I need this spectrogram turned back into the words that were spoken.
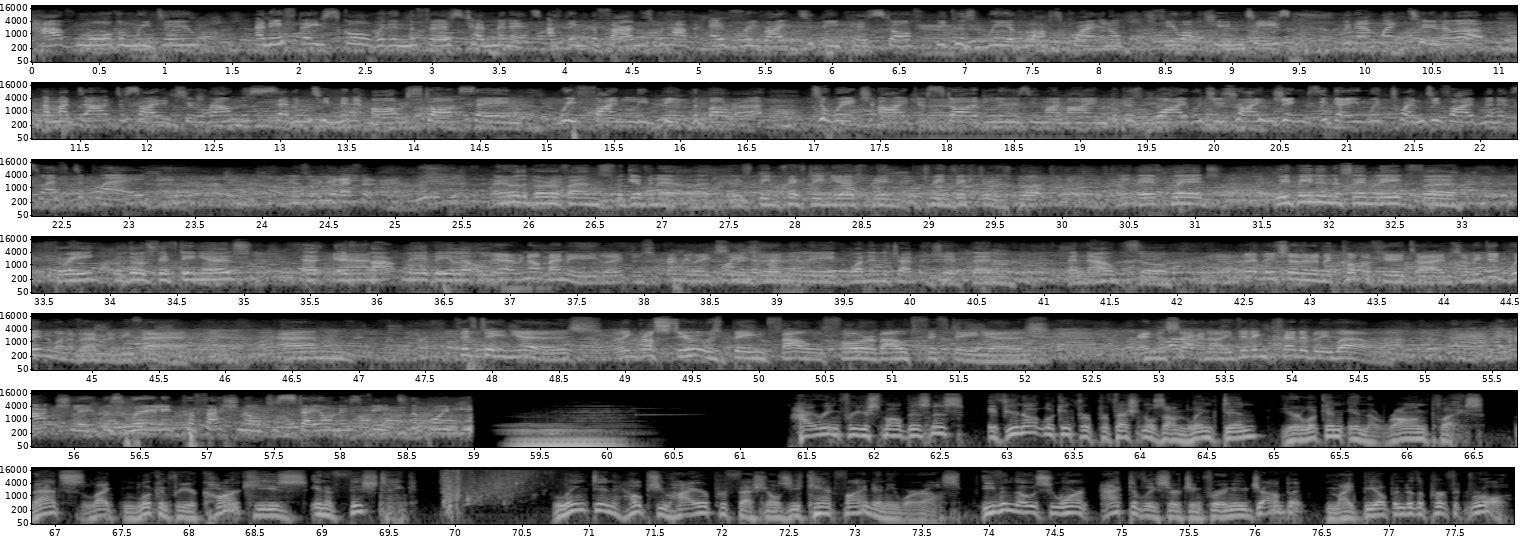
have more than we do. And if they score within the first 10 minutes, I think the fans would have every right to be pissed off because we have lost quite a op- few opportunities. We then went 2 0 up, and my dad decided to, around the 70 minute mark, start saying, We finally beat the borough. To which I just started losing my mind because why would you try and jinx a game with 25 minutes left to play? It's a good effort. I know the Borough fans were giving it. Uh, it's been 15 years between between victories, but I think they've played. We've been in the same league for three of those 15 years. Uh, If that may be a little. Yeah, not many. Like there's a Premier League One in the. Premier League, one in the Championship, then then now. So We played each other in the cup a few times, and we did win one of them. To be fair, um, 15 years. I think Ross Stewart was being fouled for about 15 years. In the second half, he did incredibly well. Yeah, and actually, it was really professional to stay on his feet to the point he Hiring for your small business? If you're not looking for professionals on LinkedIn, you're looking in the wrong place. That's like looking for your car keys in a fish tank. LinkedIn helps you hire professionals you can't find anywhere else, even those who aren't actively searching for a new job but might be open to the perfect role.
